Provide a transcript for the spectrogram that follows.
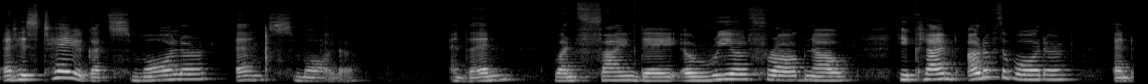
and his tail got smaller and smaller. And then one fine day, a real frog now, he climbed out of the water and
